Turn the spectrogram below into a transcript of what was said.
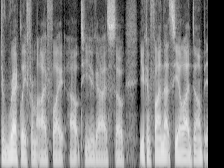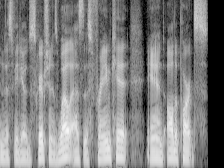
directly from iFlight out to you guys. So you can find that CLI dump in this video description as well as this frame kit and all the parts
